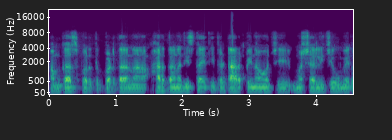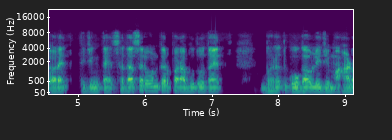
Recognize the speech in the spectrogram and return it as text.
हमखास पडताना हारताना दिसत आहेत इथं टारपे नावाचे मशालीचे उमेदवार आहेत. ते जिंकतायत. सदा सरवणकर पराभूत होत आहेत भरत गोगावले जे महाड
